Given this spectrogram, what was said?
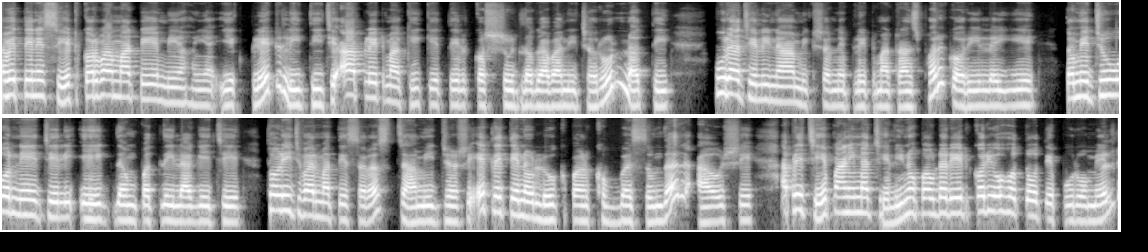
હવે તેને સેટ કરવા માટે મેં અહીંયા એક પ્લેટ લીધી છે. આ પ્લેટમાં ઘી કે તેલ કશું જ લગાવવાની જરૂર નથી. પૂરા જેલીના મિક્સરને પ્લેટમાં ટ્રાન્સફર કરી લઈએ. તમે જુઓ ને જેલી એકદમ પતલી લાગે છે. થોડી જ વારમાં તે સરસ જામી જશે. એટલે તેનો લુક પણ ખૂબ જ સુંદર આવશે. આપણે જે પાણીમાં જેલીનો પાવડર એડ કર્યો હતો તે પૂરો મેલ્ટ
